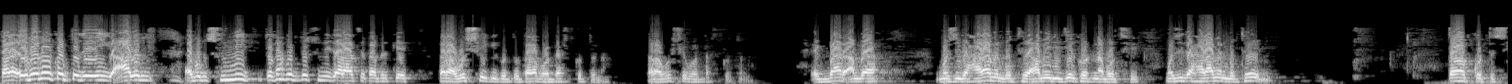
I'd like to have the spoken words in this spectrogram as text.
তারা এইভাবেই করতো যে এই আলম এবং সুন্নি তথাকথিত সুন্নি যারা আছে তাদেরকে তারা অবশ্যই কি করতো? তারা বরদাস্ত করতো না। তারা অবশ্যই বরদাস্ত করতো না। একবার আমরা মসজিদে হারামের মধ্যে আমি নিজের ঘটনা বলছি মসজিদে হারামের মধ্যে তওয়াফ করতেছি।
